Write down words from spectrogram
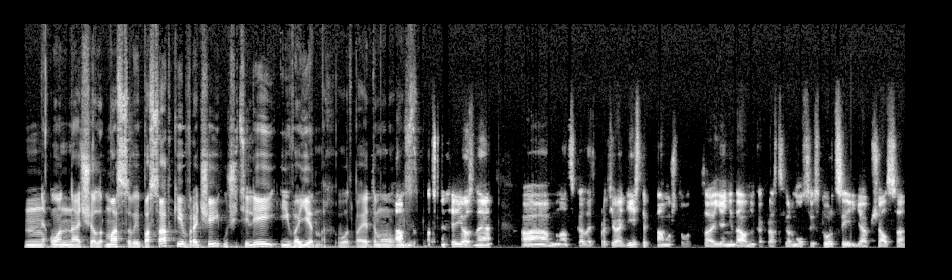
он начал массовые посадки врачей, учителей и военных. Вот, поэтому... Там он... достаточно серьезная надо сказать, противодействие, потому что вот а, я недавно как раз вернулся из Турции, я общался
